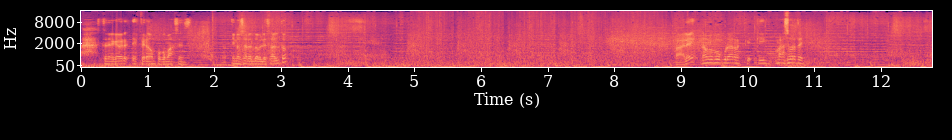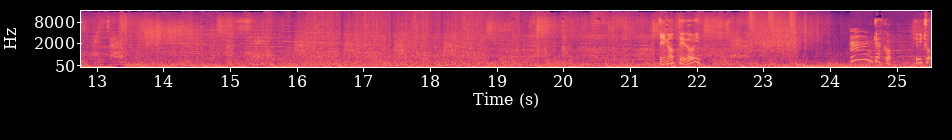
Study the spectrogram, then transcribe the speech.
Ah, Tendría que haber esperado un poco más en, en usar el doble salto. Vale, no me puedo curar. Qué mala suerte. Que no te doy. Mmm, qué asco. Qué bicho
